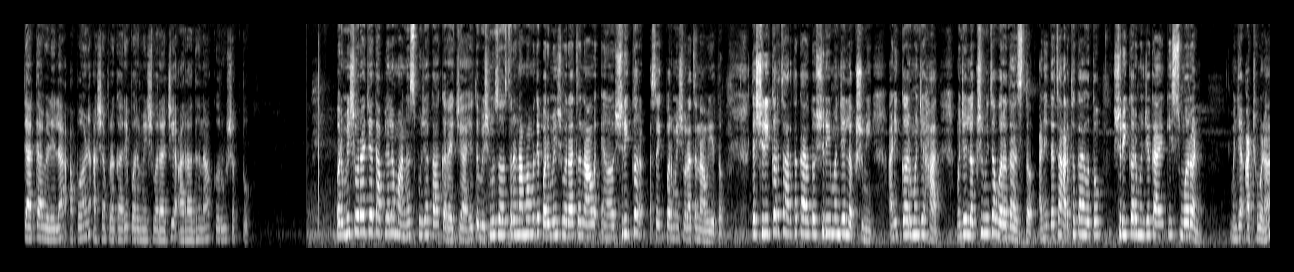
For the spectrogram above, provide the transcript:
त्या त्या वेळेला आपण अशा प्रकारे परमेश्वराची आराधना करू शकतो. परमेश्वराची आता आपल्याला मानसपूजा का करायची आहे? तर विष्णू सहस्त्रनामामध्ये परमेश्वराचं नाव श्रीकर असं एक परमेश्वराचं नाव येतं. त्या श्रीकरचा अर्थ काय होतो? श्री म्हणजे लक्ष्मी आणि कर म्हणजे हात. म्हणजे लक्ष्मीचं वरद असतं. आणि त्याचा अर्थ काय होतो? श्रीकर म्हणजे काय? की स्मरण. म्हणजे आठवणा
